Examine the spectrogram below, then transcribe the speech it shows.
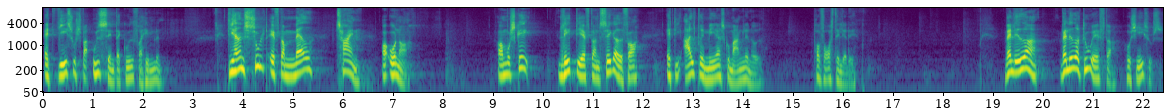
at Jesus var udsendt af Gud fra himlen. De havde en sult efter mad, tegn og under. Og måske ledte de efter en sikkerhed for, at de aldrig mere skulle mangle noget. Prøv at forestille jer det. Hvad leder, hvad leder du efter hos Jesus?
